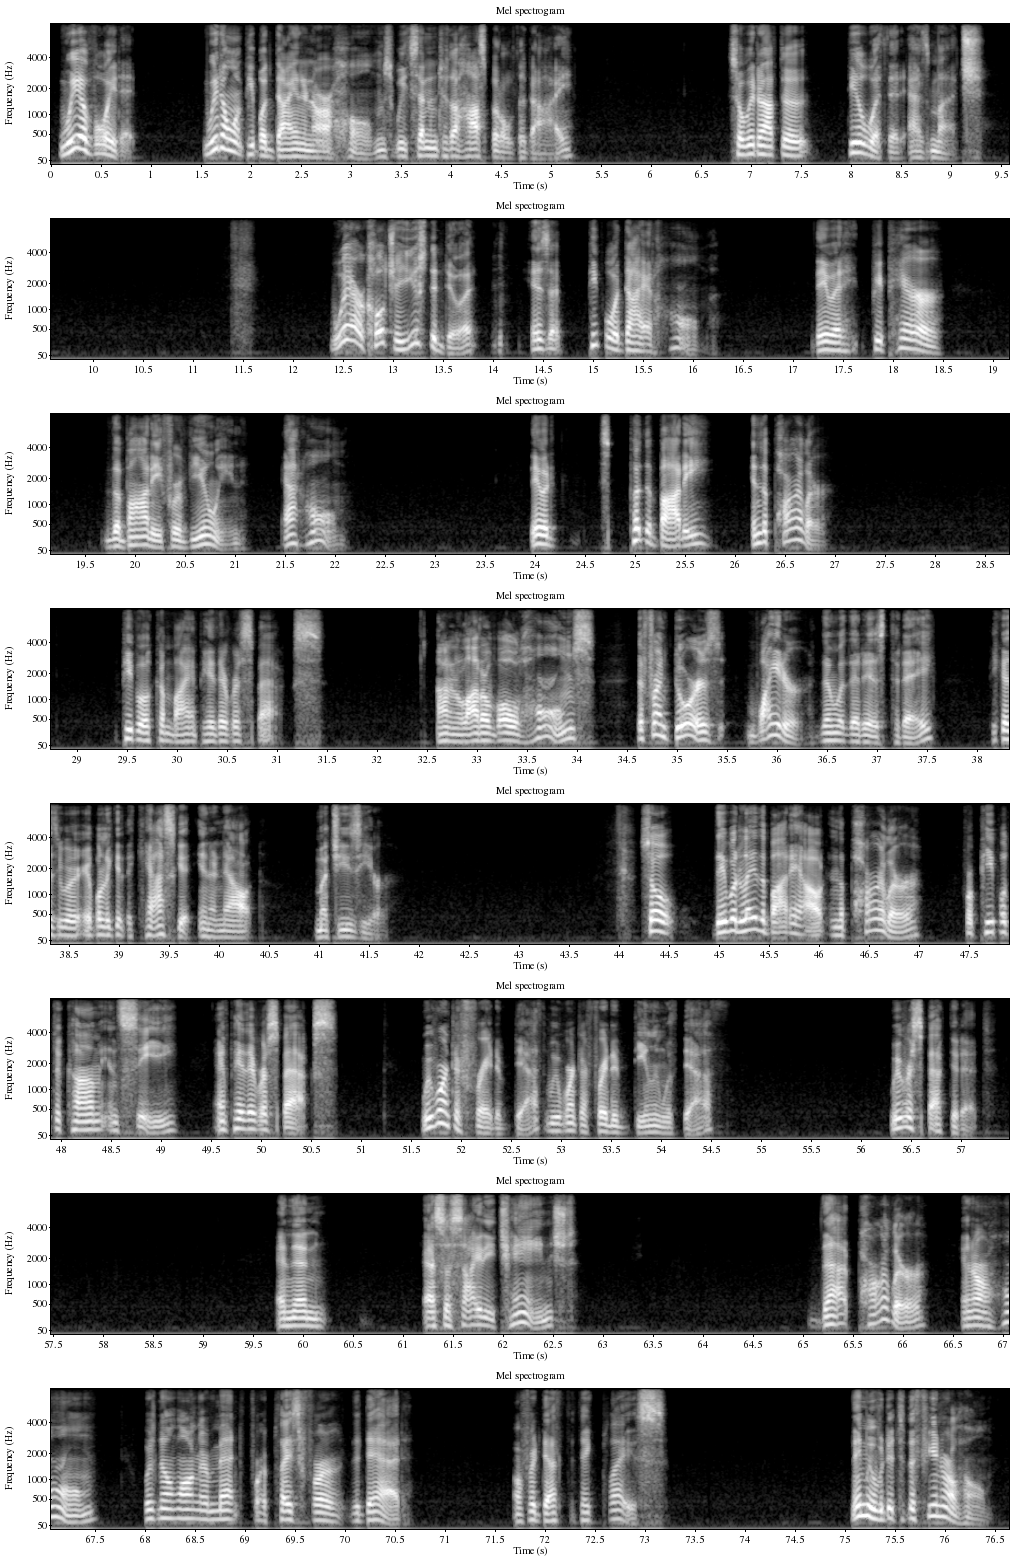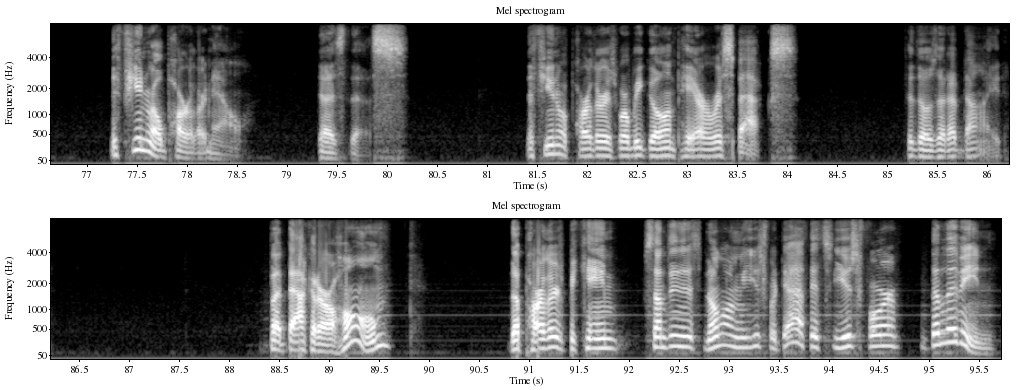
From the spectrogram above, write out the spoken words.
we avoid it. We don't want people dying in our homes. We send them to the hospital to die. So we don't have to deal with it as much. Where our culture used to do it is that people would die at home. They would prepare the body for viewing at home. They would put the body in the parlor people would come by and pay their respects. On a lot of old homes, the front door is wider than what it is today because we were able to get the casket in and out much easier. So they would lay the body out in the parlor for people to come and see and pay their respects. We weren't afraid of death. We weren't afraid of dealing with death. We respected it. And then as society changed, that parlor in our home was no longer meant for a place for the dead or for death to take place. They moved it to the funeral home. The funeral parlor now does this. The funeral parlor is where we go and pay our respects to those that have died. But back at our home, the parlors became something that's no longer used for death, it's used for the living.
